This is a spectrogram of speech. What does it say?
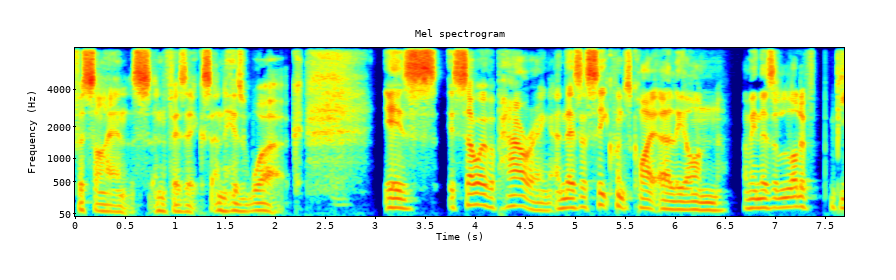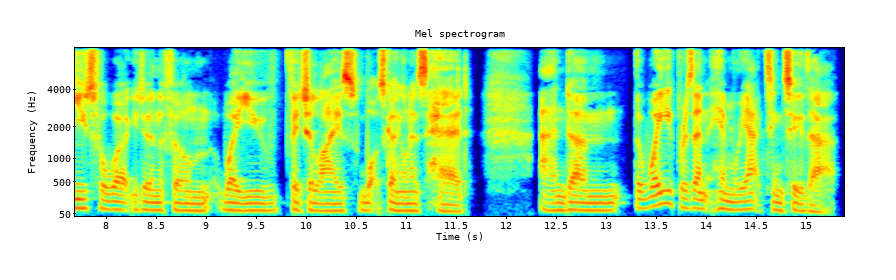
for science and physics and his work is is so overpowering. And there's a sequence quite early on. I mean there's a lot of beautiful work you do in the film where you visualize what's going on in his head. And um, the way you present him reacting to that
